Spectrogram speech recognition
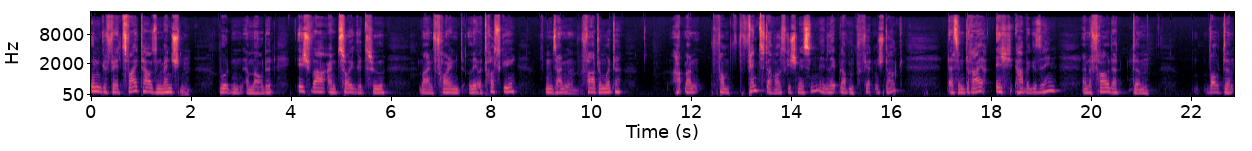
Ungefähr 2000 Menschen wurden ermordet. Ich war ein Zeuge zu mein Freund Leo Trotsky und seine Vater und Mutter hat man vom Fenster rausgeschmissen. Die lebten auf dem vierten Stock. Das sind drei. Ich habe gesehen, eine Frau, die ähm, wollte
